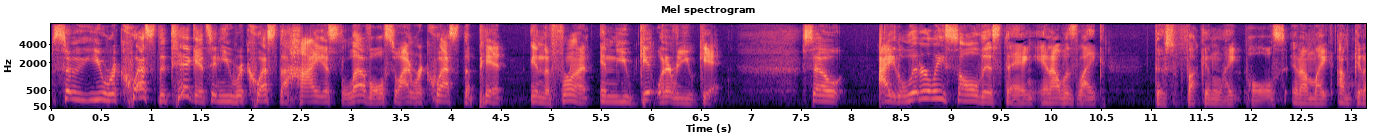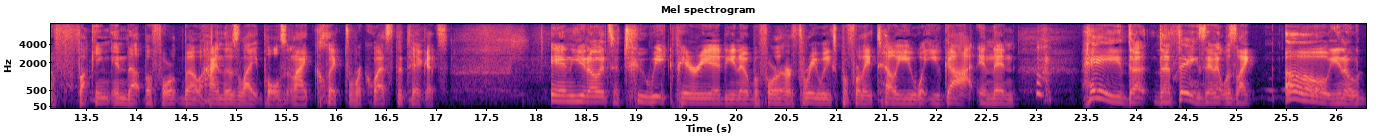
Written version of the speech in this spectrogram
so you request the tickets and you request the highest level. So I request the pit in the front and you get whatever you get. So I literally saw this thing and I was like, those fucking light poles. And I'm like, I'm going to fucking end up before behind those light poles. And I clicked request the tickets. And, you know, it's a two week period, you know, before or three weeks before they tell you what you got. And then, hey, the, the things. And it was like, oh, you know,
